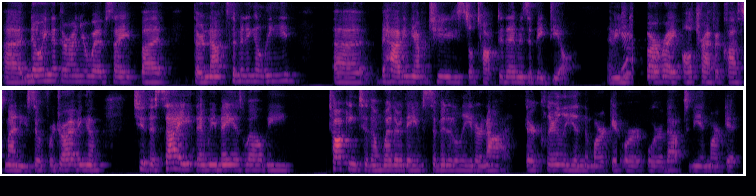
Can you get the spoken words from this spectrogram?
uh, knowing that they're on your website, but they're not submitting a lead. Uh, having the opportunity to still talk to them is a big deal. I mean, yeah. you are right. All traffic costs money. So if we're driving them to the site, then we may as well be talking to them whether they've submitted a lead or not. They're clearly in the market or or about to be in market.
